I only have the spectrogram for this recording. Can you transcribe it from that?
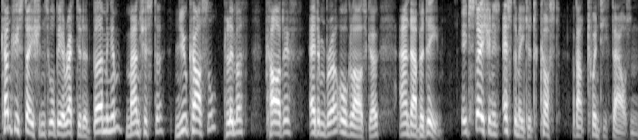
Country stations will be erected at Birmingham, Manchester, Newcastle, Plymouth, Cardiff, Edinburgh or Glasgow, and Aberdeen. Each station is estimated to cost about £20,000.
